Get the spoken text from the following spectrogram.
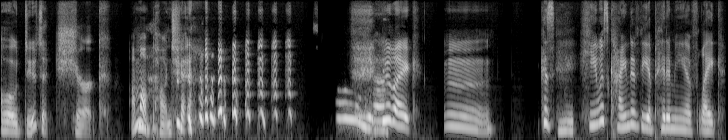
oh, dude's a jerk. I'm going to punch him. oh, yeah. You're like, hmm. Because he was kind of the epitome of like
